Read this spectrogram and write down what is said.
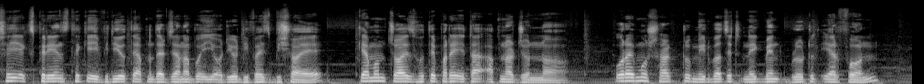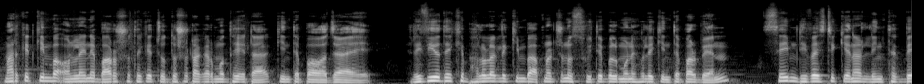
সেই এক্সপিরিয়েন্স থেকে এই ভিডিওতে আপনাদের জানাব এই অডিও ডিভাইস বিষয়ে। কেমন চয়েস হতে পারে এটা আপনার জন্য। Oraimo Shark two mid budget neckband Bluetooth earphone. Market কিংবা অনলাইনে বারোশো থেকে চোদ্দোশো টাকার মধ্যে এটা কিনতে পাওয়া যায়। রিভিউ দেখে ভালো লাগলে কিংবা আপনার জন্য সুইটেবল মনে হলে কিনতে পারবেন। সেম ডিভাইসটি কেনার লিঙ্ক থাকবে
